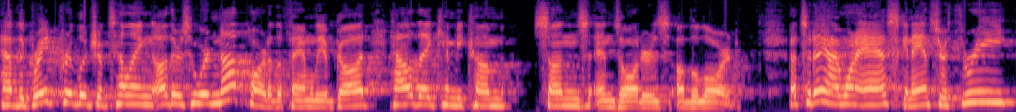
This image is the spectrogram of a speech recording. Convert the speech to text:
have the great privilege of telling others who are not part of the family of God how they can become sons and daughters of the Lord. Now, today I want to ask and answer three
